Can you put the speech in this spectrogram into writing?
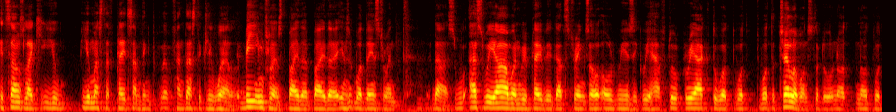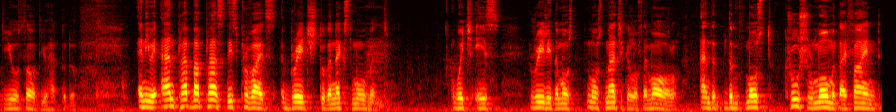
it sounds like you you must have played something fantastically well. Be influenced by the by the what the instrument does. As we are when we play with gut strings or old music, we have to react to what what what the cello wants to do, not not what you thought you had to do anyway, and but plus this provides a bridge to the next movement, which is really the most most magical of them all, and the, the most crucial moment I find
